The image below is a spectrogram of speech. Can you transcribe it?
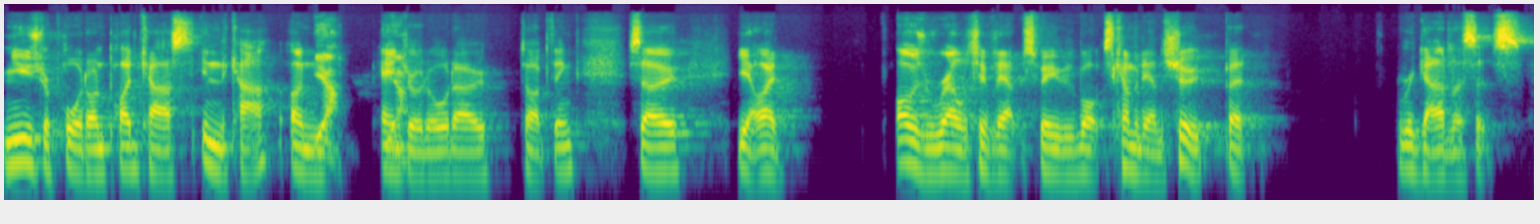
news report on podcasts in the car on yeah, Android yeah. Auto type thing. So yeah, I I was relatively up to speed with what was coming down the chute, but regardless, it's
